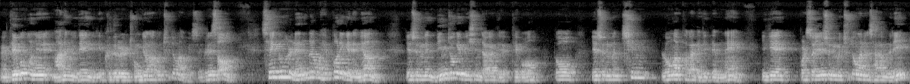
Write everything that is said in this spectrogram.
대부분의 많은 유대인들이 그들을 존경하고 추종하고 있어요. 그래서 세금을 낸다고 해버리게 되면 예수님은 민족의 배신자가 되고 또 예수님은 친 로마파가 되기 때문에 이게 벌써 예수님을 추종하는 사람들이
